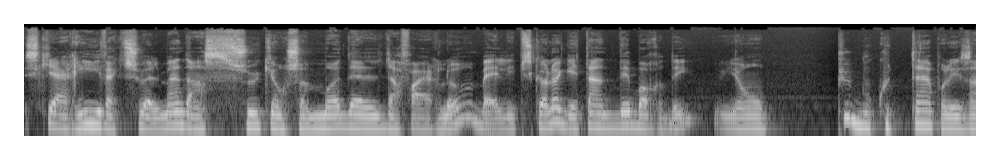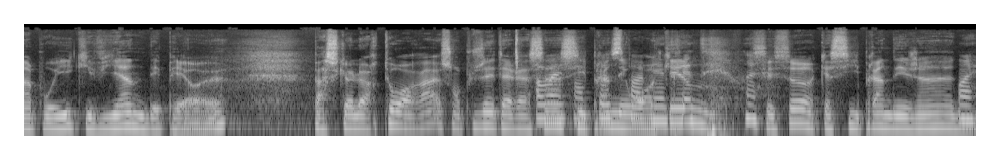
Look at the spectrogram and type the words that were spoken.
ce qui arrive actuellement dans ceux qui ont ce modèle d'affaires-là, ben, les psychologues étant débordés, ils ont plus beaucoup de temps pour les employés qui viennent des PAE parce que leurs taux horaires sont plus intéressants Ah ils s'ils prennent des walk-ins. ouais. C'est ça, que s'ils prennent des gens Ouais.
